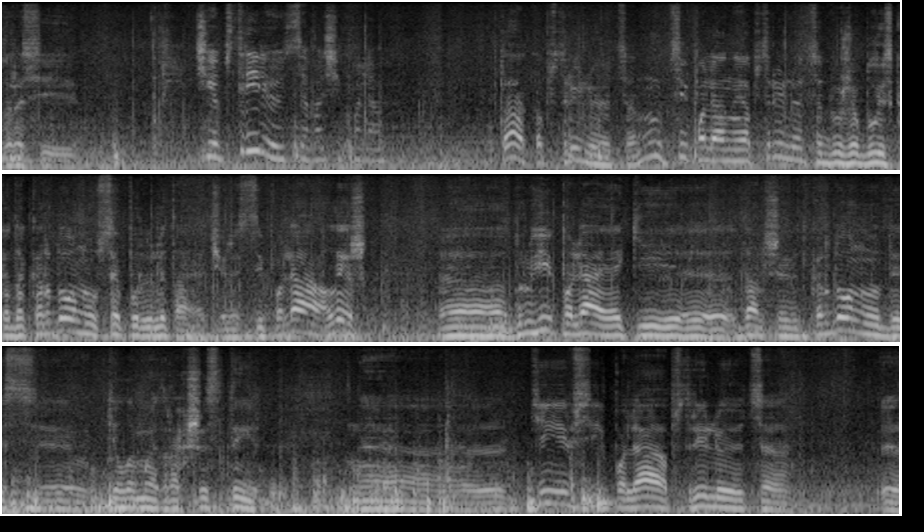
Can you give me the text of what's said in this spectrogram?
з Росією. Чи обстрілюються ваші поля? Так, обстрілюються. Ну, ці поля не обстрілюються дуже близько до кордону, все перелітає через ці поля, але ж другі поля, які е, далі від кордону, десь е, в кілометрах шести, е, ті всі поля обстрілюються е,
